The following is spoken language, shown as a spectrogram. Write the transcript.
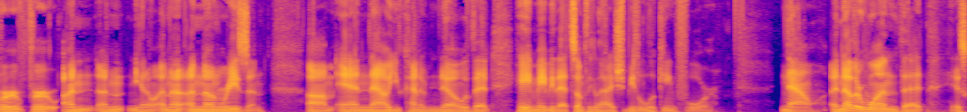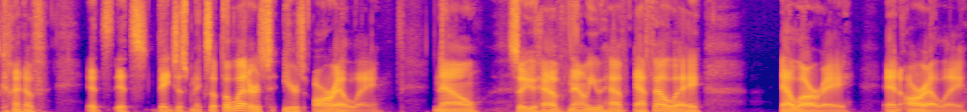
for for un, un, you know an unknown reason. Um, and now you kind of know that, hey, maybe that's something that I should be looking for. Now, another one that is kind of it's it's they just mix up the letters. Here's RLA. Now, so you have now you have FLA, LRA, and RLA.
